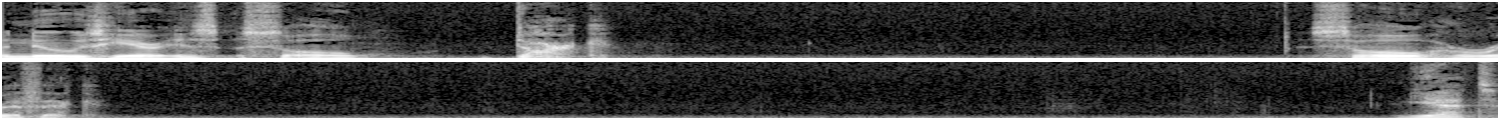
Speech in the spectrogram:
the news here is so dark, so horrific. Yet,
